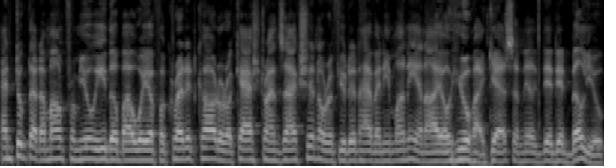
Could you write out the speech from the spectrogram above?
and took that amount from you either by way of a credit card or a cash transaction, or if you didn't have any money, an IOU, I guess, and they did bill you.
